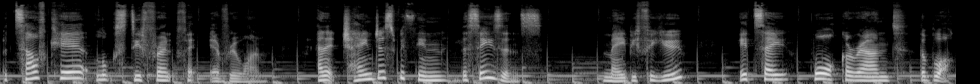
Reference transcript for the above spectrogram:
But self care looks different for everyone and it changes within the seasons. Maybe for you, it's a walk around the block.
